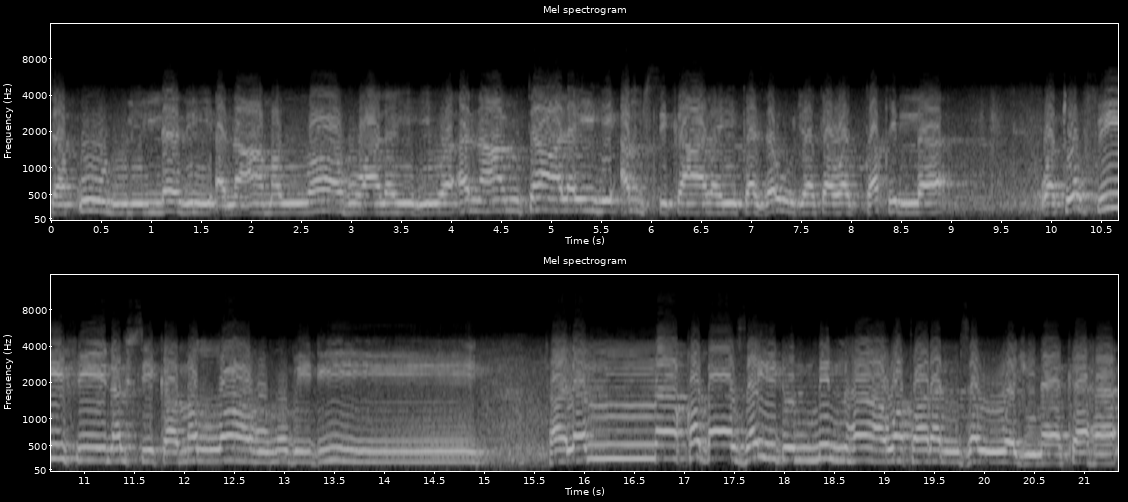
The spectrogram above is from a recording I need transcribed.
تقول للذي أنعم الله عليه وأنعمت عليه أمسك عليك زوجك واتق الله وتخفي في نفسك ما الله مبديه. فلما قضى زيد منها وطرا زوجناكها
